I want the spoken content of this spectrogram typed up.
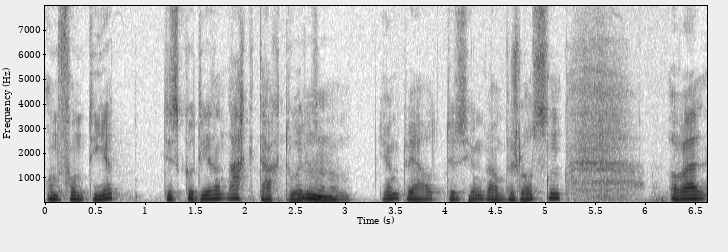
und fundiert diskutiert und nachgedacht wurde, mhm. sondern irgendwer hat das irgendwann beschlossen. Aber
